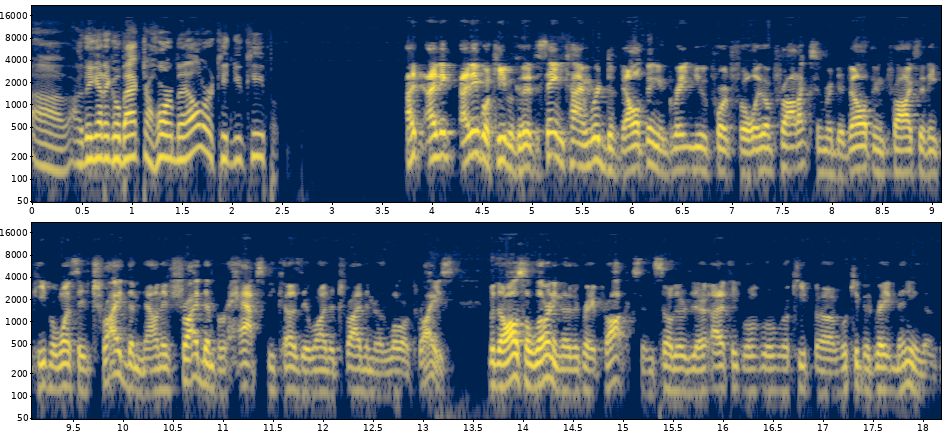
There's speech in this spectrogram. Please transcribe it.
Uh, are they going to go back to Hormel or can you keep them? I, I, think I think we'll keep them because at the same time we're developing a great new portfolio of products and we're developing products. I think people once they've tried them now, and they've tried them perhaps because they wanted to try them at a lower price but they're also learning that they're great products. And so they're, they're I think we'll, we'll, we'll keep, uh, we'll keep a great many of them.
